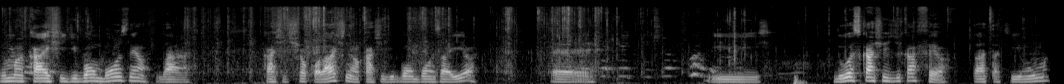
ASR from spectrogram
Uma caixa de bombons, né? Ó, da caixa de chocolate, né? Uma caixa de bombons aí, ó. É, e duas caixas de café, ó. Tá, tá aqui uma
